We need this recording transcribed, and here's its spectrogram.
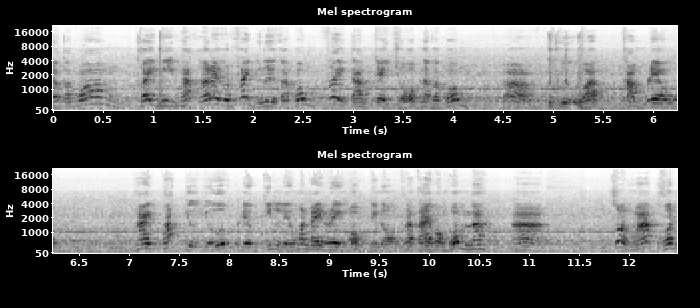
นะครับพ่อมใครมีพักอะไรก็ใส่ไปเลยครับพ่อมใส่ตามใจชอบนะครับพ่อมอ่าคือว่าทำเร็วให้พักเยอะๆเร็วกินเร็วมันได้เรงออกพี่น้องสไตล์ของผมนะอ่า ส่วนมากคน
